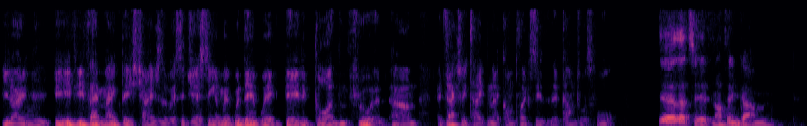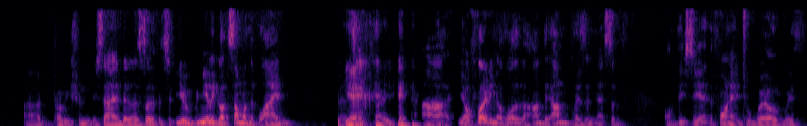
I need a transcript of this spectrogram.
You know, mm. if, if they make these changes that we're suggesting and we're, we're, there, we're there to guide them through it, um, it's actually taking that complexity that they've come to us for. Yeah, that's it. And I think um, I probably shouldn't be saying, but it's, it's, you nearly got someone to blame. Yeah. uh, you're offloading a lot of the, the unpleasantness of of this, yeah, the financial world with,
